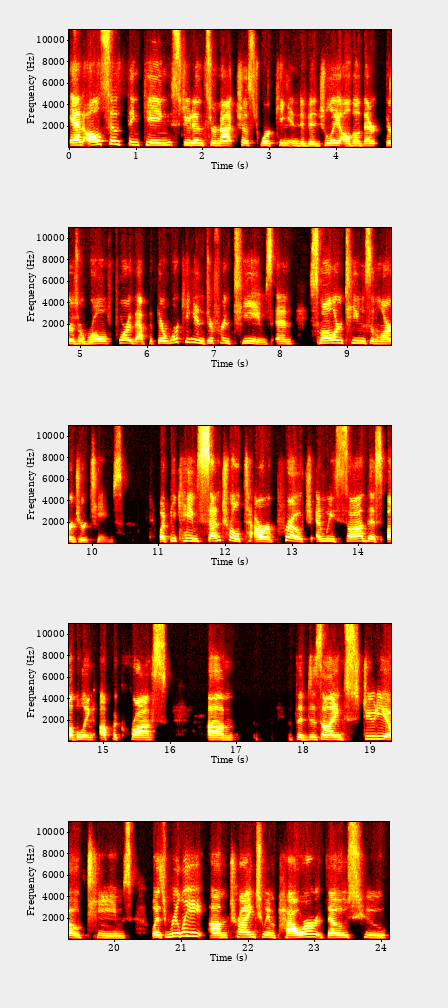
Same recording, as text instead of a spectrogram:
And also thinking students are not just working individually, although there, there's a role for that, but they're working in different teams and smaller teams and larger teams. What became central to our approach, and we saw this bubbling up across um, the design studio teams was really um, trying to empower those who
